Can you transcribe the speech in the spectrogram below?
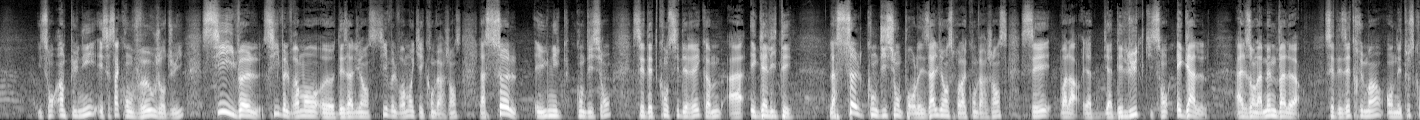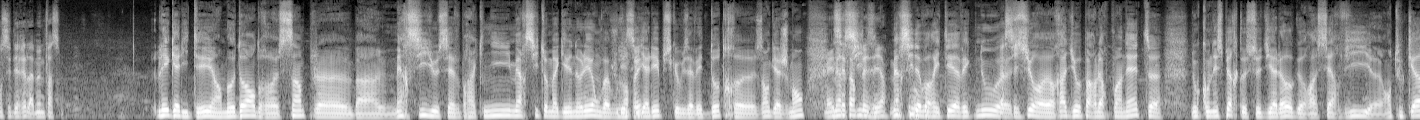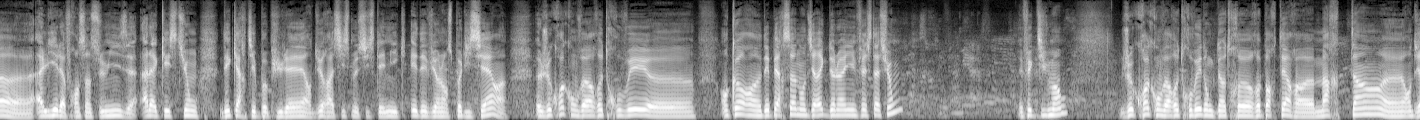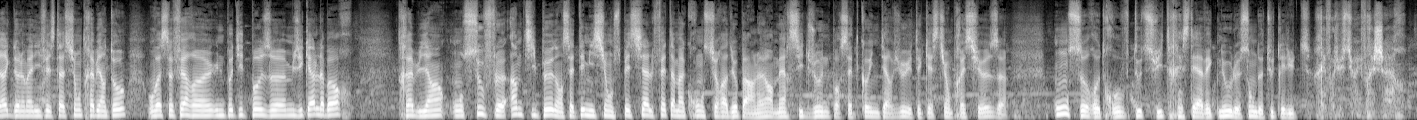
ils sont impunis et c'est ça qu'on veut aujourd'hui. S'ils veulent, s'ils veulent vraiment euh, des alliances, s'ils veulent vraiment qu'il y ait convergence, la seule et unique condition, c'est d'être considéré comme à égalité. La seule condition pour les alliances, pour la convergence, c'est voilà, il y, a des luttes qui sont égales. Elles ont la même valeur c'est des êtres humains, on est tous considérés de la même façon. L'égalité, un mot d'ordre simple. Euh, bah, merci Youssef Brakni, merci Thomas Guénolé. On va vous, vous laisser y aller puisque vous avez d'autres euh, engagements. C'est un plaisir. Merci, merci d'avoir été avec nous euh, sur radioparleur.net. Donc on espère que ce dialogue aura servi, en tout cas, allier la France insoumise à la question des quartiers populaires, du racisme systémique et des violences policières. je crois qu'on va retrouver encore des personnes en direct de la manifestation? Effectivement? Je crois qu'on va retrouver donc notre reporter euh, Martin euh, en direct de la manifestation très bientôt. On va se faire euh, une petite pause musicale d'abord. Très bien, on souffle un petit peu dans cette émission spéciale faite à Macron sur Radio Parleur. Merci June pour cette co-interview et tes questions précieuses. On se retrouve tout de suite, restez avec nous, le son de toutes les luttes, révolution et fraîcheur.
